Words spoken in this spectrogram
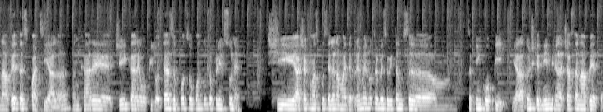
navetă spațială în care cei care o pilotează pot să o conducă prin sunet. Și, așa cum a spus Elena mai devreme, nu trebuie să uităm să, să fim copii. Iar atunci când intri în această navetă,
